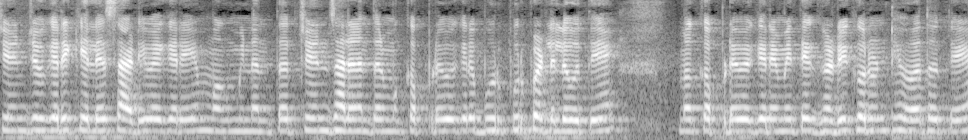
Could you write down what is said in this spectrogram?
चेंज वगैरे केले साडी वगैरे. मग मी नंतर चेंज झाल्यानंतर मग कपडे वगैरे भरपूर पडलेले होते. मग कपडे वगैरे मी ते घडी करून ठेवत होते.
